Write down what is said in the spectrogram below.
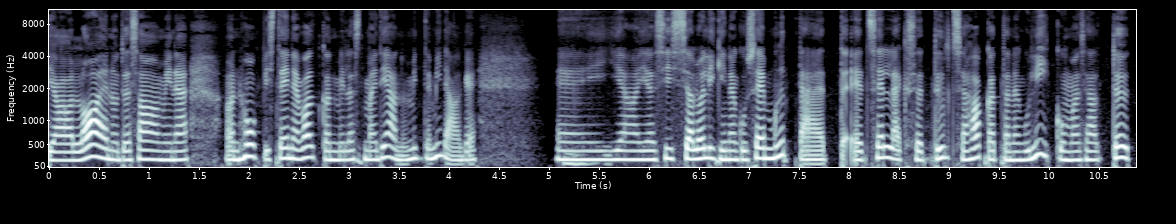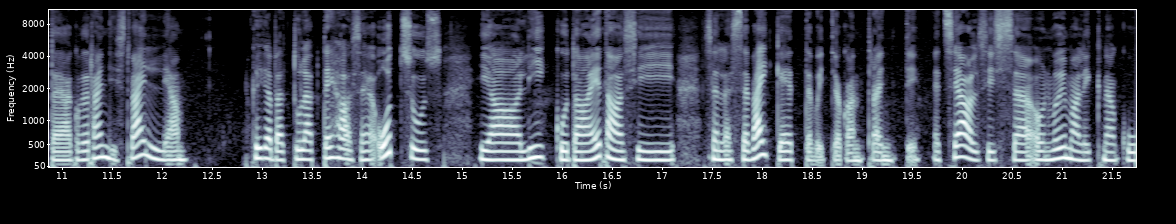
ja laenude saamine on hoopis teine valdkond, millest ma ei teadnud mitte midagi. ja, ja siis seal oligi nagu see mõte, et, et selleks, et üldse hakata nagu liikuma sealt töötaja kvadrandist välja, kõigepealt tuleb teha see otsus ja liikuda edasi sellesse väikeettevõtja kvadranti, et seal siis äh, on võimalik nagu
